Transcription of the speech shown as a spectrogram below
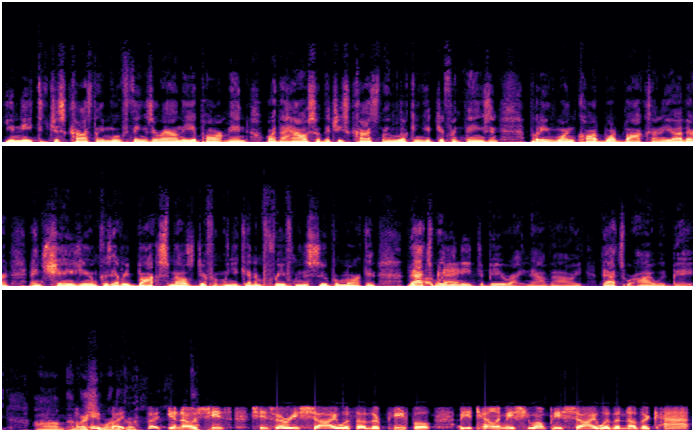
you need to just constantly move things around the apartment or the house so that she's constantly looking at different things and putting one cardboard box on the other and, and changing them because every box smells different when you get them free from the supermarket. That's where you need to be right now, Valerie. That's where I would be. Um, unless okay, you want but to go. but you know she's she's very shy with other people. Are you telling me she won't be shy with another cat?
